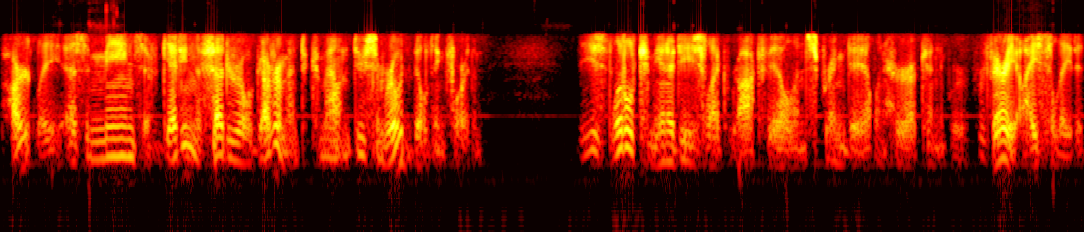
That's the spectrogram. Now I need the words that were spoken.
partly as a means of getting the federal government to come out and do some road building for them. These little communities like Rockville and Springdale and Hurricane were, were very isolated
